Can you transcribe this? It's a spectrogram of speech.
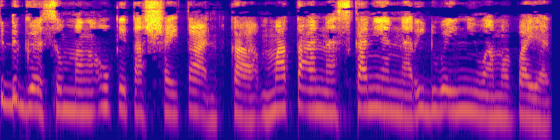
kadaga sa mga okita syaitan ka mataanas kanyan na ridway niwa mapayag.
